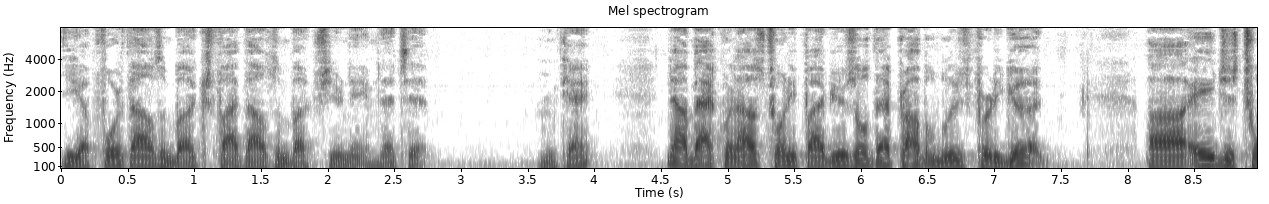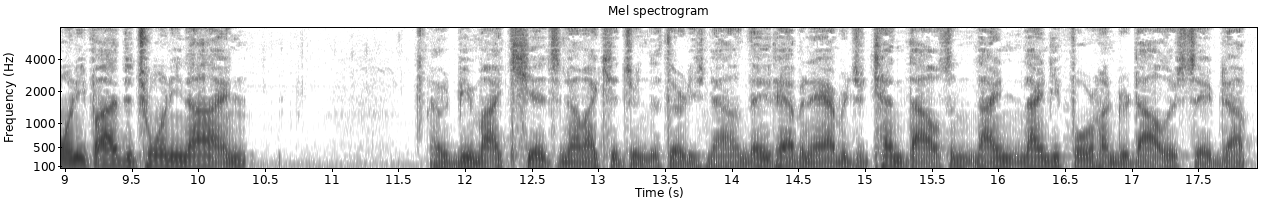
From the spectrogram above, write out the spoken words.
You got 4,000 bucks, 5,000 bucks your name. That's it. Okay? Now, back when I was 25 years old, that probably was pretty good. Uh, ages 25 to 29, that would be my kids. Now my kids are in their 30s now, and they'd have an average of ten thousand ninety four hundred dollars saved up.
